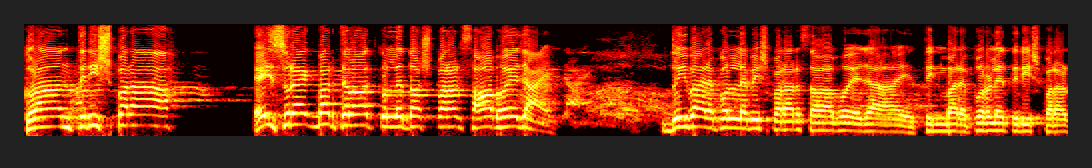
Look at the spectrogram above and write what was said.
কোরআন তিরিশ পারা, এই সুরা একবার তেলাওয়াত করলে দশ পারার সওয়াব হয়ে যায়। দুইবারে পড়লে বিশ পারার সওয়াব হয়ে যায়, তিনবারে পড়লে তিরিশ পারার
